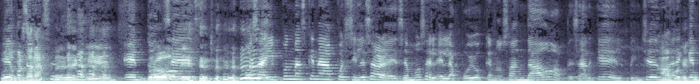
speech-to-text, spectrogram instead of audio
Una persona. Entonces- aquí, Entonces, pues ahí pues más que nada pues sí les agradecemos el, el apoyo que nos han dado a pesar que el pinche Ah, desmadre porque que cumplimos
